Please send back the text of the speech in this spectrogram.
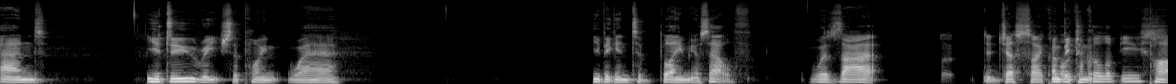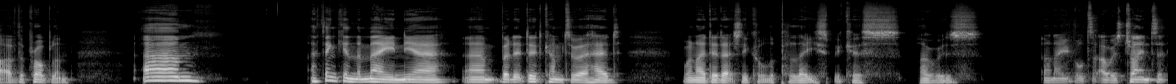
and you do reach the point where you begin to blame yourself. Was that just psychological abuse? part of the problem. Um, I think in the main, yeah. Um, but it did come to a head when I did actually call the police because I was unable to. I was trying to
